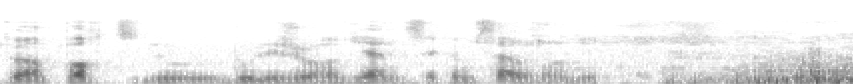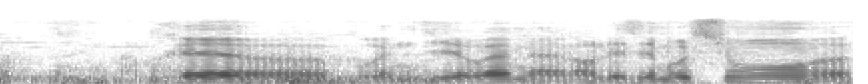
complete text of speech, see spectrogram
Peu importe d'où les joueurs viennent c'est comme ça aujourd'hui. Après on pourrait me dire ouais mais alors les émotions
